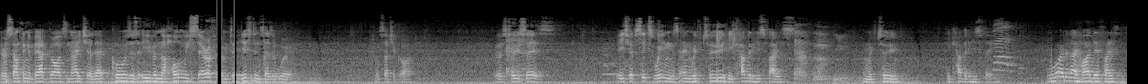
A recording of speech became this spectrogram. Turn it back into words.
There is something about God's nature that causes even the holy seraphim to distance, as it were, from such a God. Verse 2 says, Each have six wings, and with two he covered his face, and with two he covered his feet. Why do they hide their faces?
